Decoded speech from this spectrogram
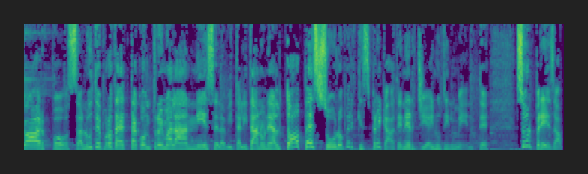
Corpo, salute protetta contro i malanni. Se la vitalità non è al top è solo perché sprecate energia inutilmente. Sorpresa,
